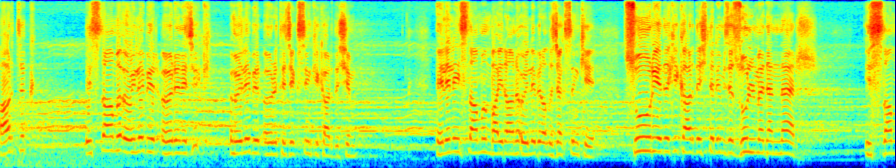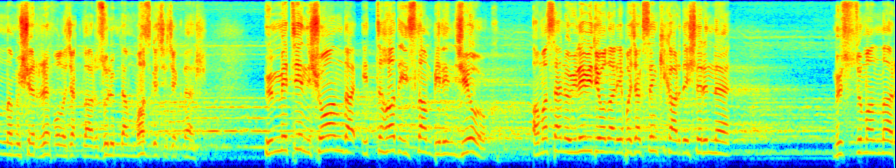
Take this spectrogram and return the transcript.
Artık İslam'ı öyle bir öğrenecek, öyle bir öğreteceksin ki kardeşim. Eline İslam'ın bayrağını öyle bir alacaksın ki Suriye'deki kardeşlerimize zulmedenler İslam'la müşerref olacaklar, zulümden vazgeçecekler. Ümmetin şu anda ittihad İslam bilinci yok. Ama sen öyle videolar yapacaksın ki kardeşlerinle Müslümanlar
